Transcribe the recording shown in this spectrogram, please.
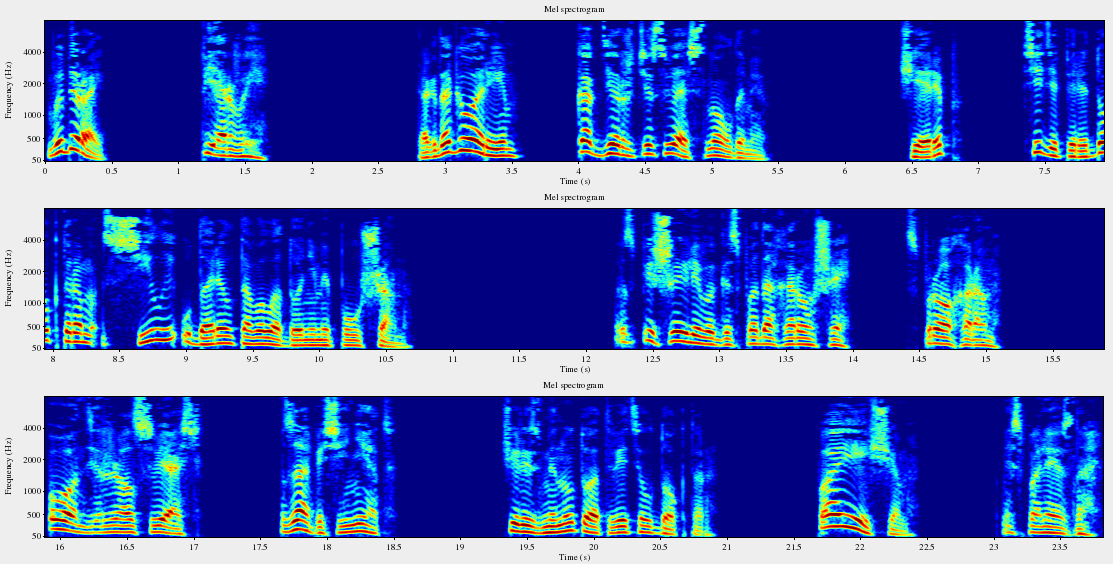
Выбирай. Первый. Тогда говори, как держите связь с Нолдами? Череп, сидя перед доктором, с силой ударил того ладонями по ушам. — Спешили вы, господа хорошие, с Прохором. Он держал связь. Записи нет. Через минуту ответил доктор. — Поищем. — Бесполезно.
